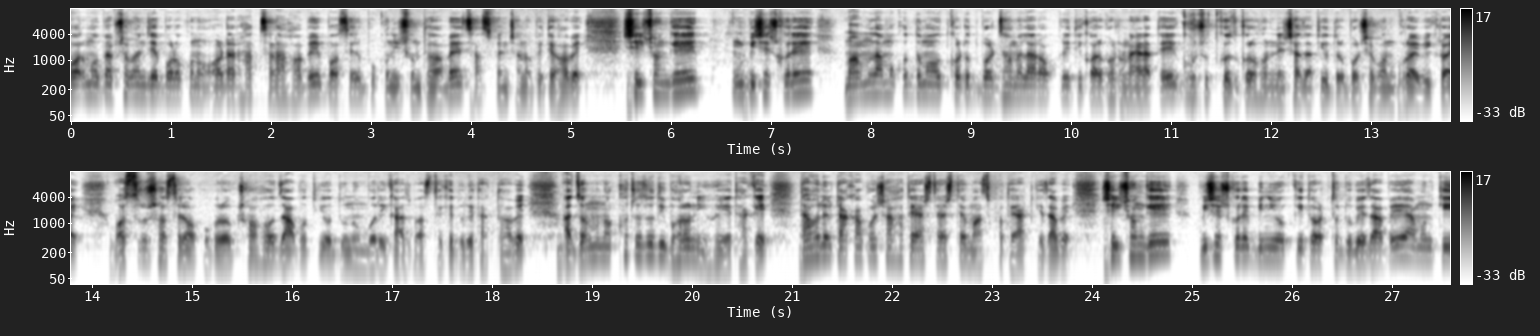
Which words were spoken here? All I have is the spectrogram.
কর্ম, ব্যবসা বাণিজ্যে বড় কোনো অর্ডার হাতছাড়া হবে, বসের বকুনি শুনতে হবে, সাসপেনশনও পেতে হবে। সেই সঙ্গে বিশেষ করে মামলা মোকদ্দমা উৎকট উদ্ভট ঝামেলার অপ্রীতিকর ঘটনা এড়াতে ঘুষ, উৎকোচ, গ্রহণ, নেশা জাতীয় দ্রব্য সেবন, ক্রয় বিক্রয় অস্ত্রশস্ত্রের অপপ্রয়োগ সহ যাবতীয় দু নম্বরই কাজবাজ থেকে দূরে থাকতে হবে। আর জন্ম নক্ষত্র যদি ভরণী হয়ে থাকে, তাহলে টাকা পয়সা হাতে আসতে আসতে মাঝপথে আটকে যাবে। সেই সঙ্গে বিশেষ করে বিনিয়োগকৃত অর্থ ডুবে যাবে, এমনকি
